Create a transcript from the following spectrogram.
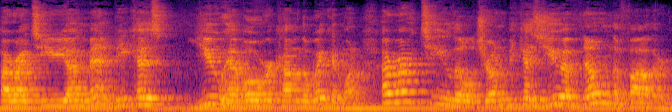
I write to you, young men, because you have overcome the wicked one. I write to you, little children, because you have known the Father.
